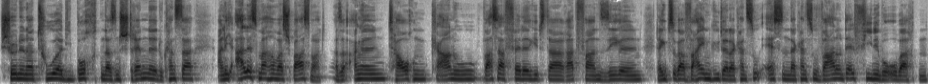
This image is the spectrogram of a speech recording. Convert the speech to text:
Schöne Natur, die Buchten, da sind Strände. Du kannst da eigentlich alles machen, was Spaß macht. Also Angeln, Tauchen, Kanu, Wasserfälle gibt's da, Radfahren, Segeln. Da gibt's sogar Weingüter, da kannst du essen, da kannst du Wale und Delfine beobachten.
